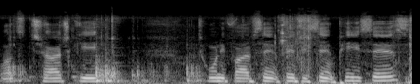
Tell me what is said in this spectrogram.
Lots of tchotchke, 25 cent, 50 cent pieces.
